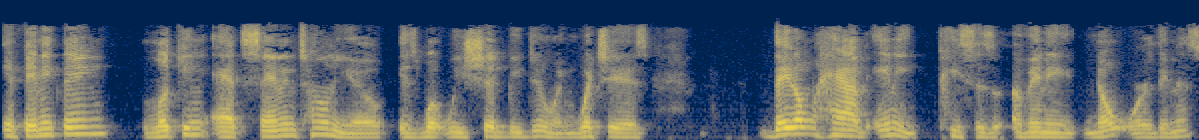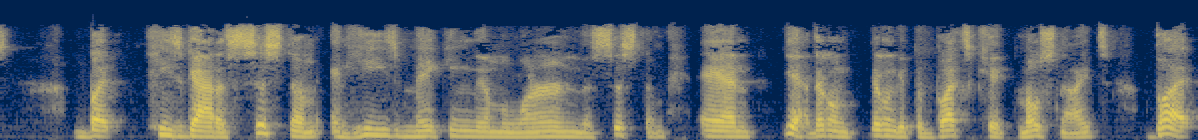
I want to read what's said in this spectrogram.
If anything, looking at San Antonio is what we should be doing, which is they don't have any pieces of any noteworthiness, but he's got a system and he's making them learn the system. And yeah, they're going they're going to get their butts kicked most nights, but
